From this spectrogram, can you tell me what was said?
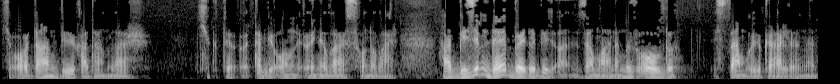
İşte oradan büyük adamlar çıktı. Tabii onun önü var, sonu var. Ha bizim de böyle bir zamanımız oldu İslam uygarlığının.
